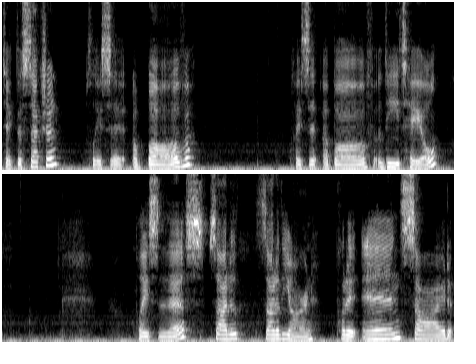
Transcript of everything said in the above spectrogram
take this section, place it above, place it above the tail. Place this side of, side of the yarn, put it inside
